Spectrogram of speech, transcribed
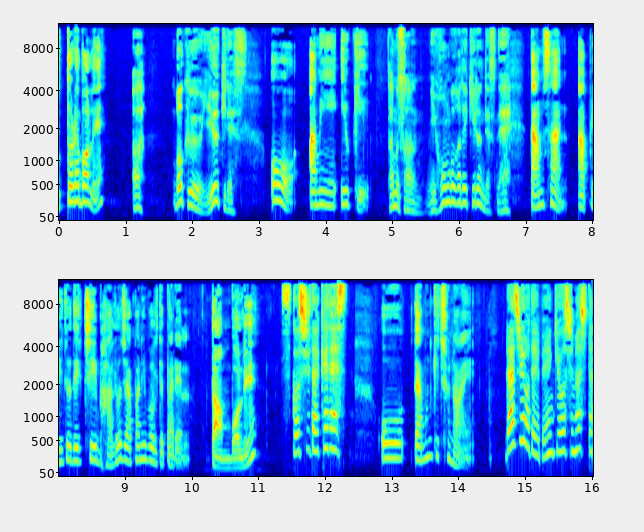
উত্তরে বলে あ僕ユウキです ও আমি ইউকি タムさん日本語ができるんですね তামসান আপনি তো দেখছি ভালো জাপানি বলতে পারেন তাম বলে 少しだけです ও তেমন কিছু নয় ラジオで勉強しました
